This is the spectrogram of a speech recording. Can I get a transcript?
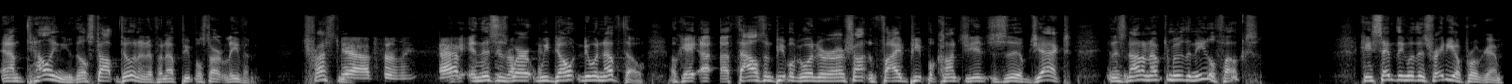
And I'm telling you, they'll stop doing it if enough people start leaving. Trust me. Yeah, absolutely. Okay, and this is where we don't do enough, though. Okay, a, a, thousand people go into a restaurant and five people conscientiously object, and it's not enough to move the needle, folks. Okay, same thing with this radio program.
